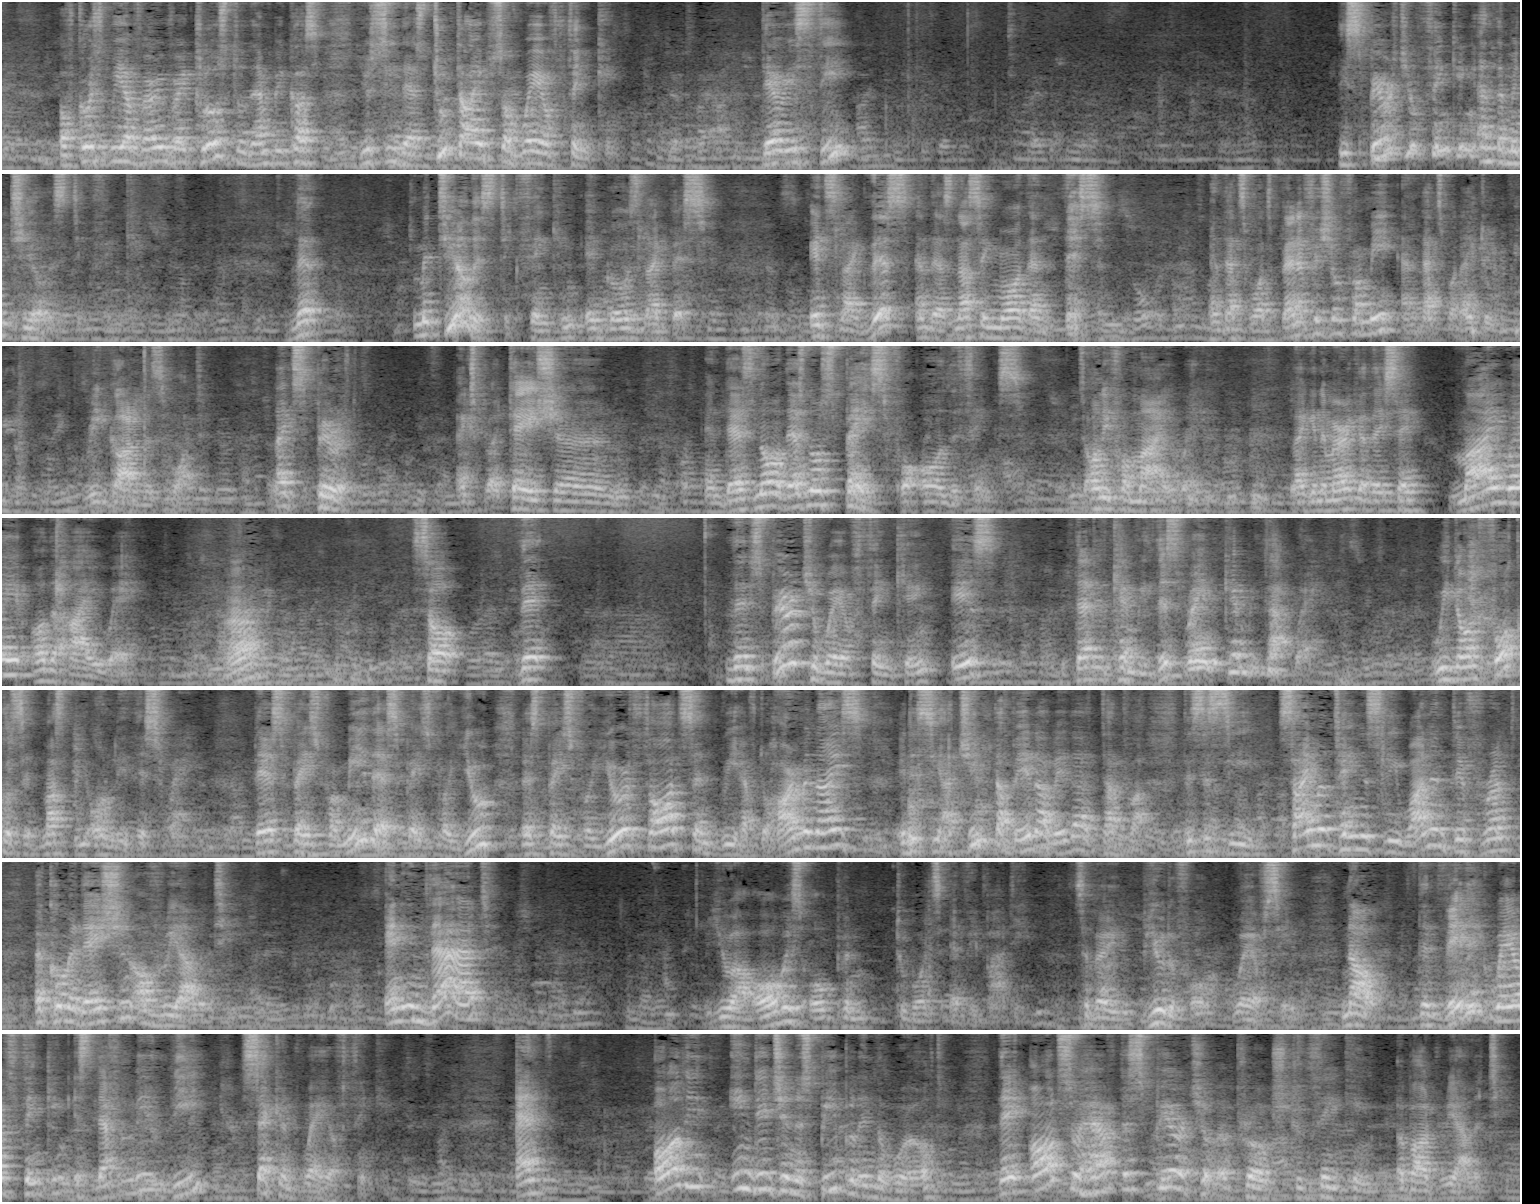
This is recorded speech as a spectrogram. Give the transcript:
of course we are very, very close to them because you see there's two types of way of thinking. There is the the spiritual thinking and the materialistic thinking. The materialistic thinking, it goes like this. It's like this, and there's nothing more than this. And that's what's beneficial for me, and that's what I do. Regardless what. Like spirit. Exploitation. And there's no there's no space for all the things. It's only for my way. Like in America, they say, my way or the highway. Huh? So, the, the spiritual way of thinking is that it can be this way and it can be that way. We don't focus, it must be only this way. There's space for me, there's space for you, there's space for your thoughts, and we have to harmonize. It is the Achintya Bheda Abheda Tattva. This is the simultaneously one and different accommodation of reality. And in that, you are always open towards everybody. It's a very beautiful way of seeing. Now, the Vedic way of thinking is definitely the second way of thinking. And all the indigenous people in the world they also have the spiritual approach to thinking about reality.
